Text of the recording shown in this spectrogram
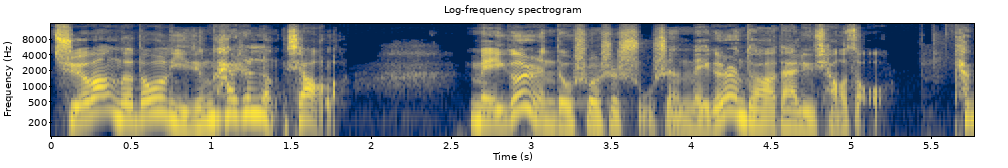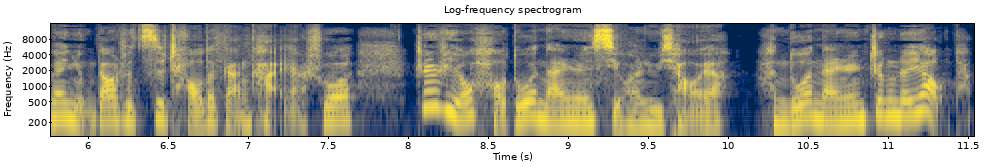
绝望的都已经开始冷笑了。每个人都说是赎身，每个人都要带绿桥走。他跟甬道是自嘲的感慨呀，说真是有好多男人喜欢绿桥呀，很多男人争着要他。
